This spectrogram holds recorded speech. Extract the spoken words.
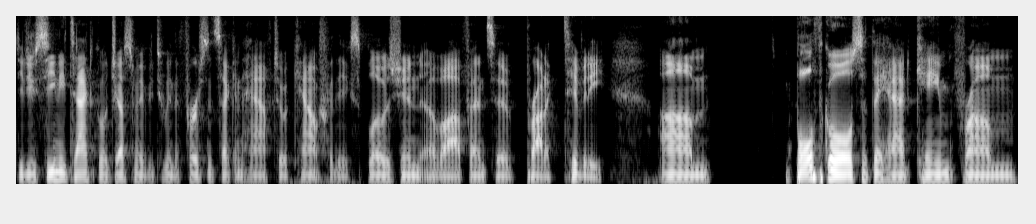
Did you see any tactical adjustment between the first and second half to account for the explosion of offensive productivity? Um, both goals that they had came from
